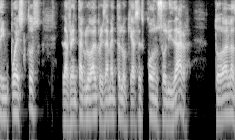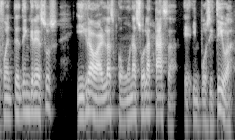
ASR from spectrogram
impuestos. La renta global precisamente lo que hace es consolidar todas las fuentes de ingresos y grabarlas con una sola tasa eh, impositiva,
